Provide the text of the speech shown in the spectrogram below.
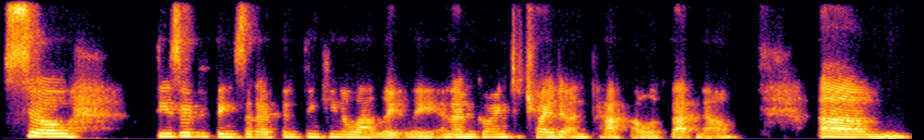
So these are the things that i've been thinking a lot lately and i'm going to try to unpack all of that now. Um,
